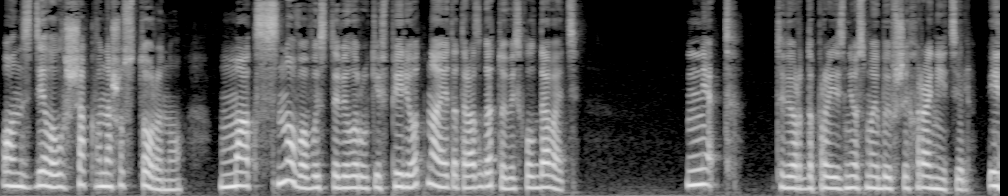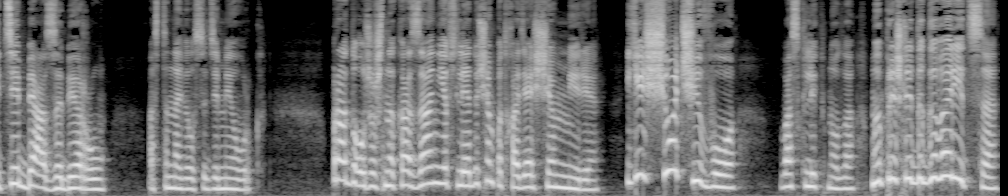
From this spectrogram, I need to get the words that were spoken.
Он сделал шаг в нашу сторону. Макс снова выставил руки вперед, на этот раз готовясь колдовать. «Нет», — твердо произнес мой бывший хранитель. «И тебя заберу», — остановился Демиург. «Продолжишь наказание в следующем подходящем мире». «Еще чего!» воскликнула. «Мы пришли договориться!»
